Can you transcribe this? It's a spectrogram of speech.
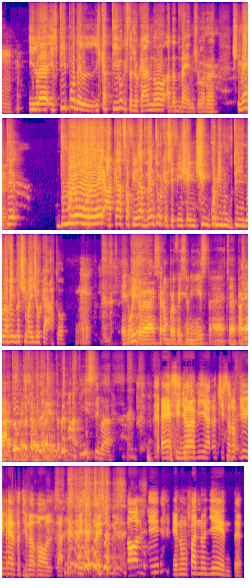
Mm. Il, il tipo del il cattivo che sta giocando ad Adventure ci mette due ore a cazzo a finire Adventure che si finisce in cinque minuti non avendoci mai giocato. E lui doveva essere un professionista, eh, cioè pagato Eh, per tutto, cioè, quella gente preparatissima. Eh, signora mia, non ci sono più i nerd di una volta. Questi prendono i soldi e non fanno niente.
